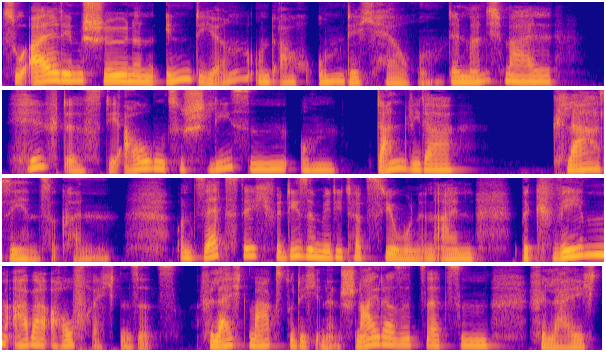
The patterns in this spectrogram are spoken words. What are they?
zu all dem Schönen in dir und auch um dich herum. Denn manchmal hilft es, die Augen zu schließen, um dann wieder klar sehen zu können und setz dich für diese Meditation in einen bequemen, aber aufrechten Sitz. Vielleicht magst du dich in den Schneidersitz setzen, vielleicht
